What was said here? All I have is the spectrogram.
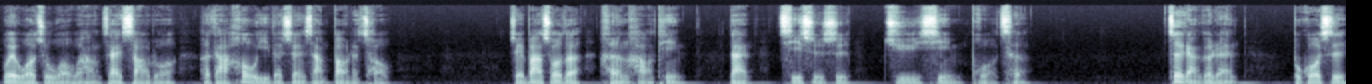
为我主我王在扫罗和他后裔的身上报了仇。”嘴巴说的很好听，但其实是居心叵测。这两个人不过是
